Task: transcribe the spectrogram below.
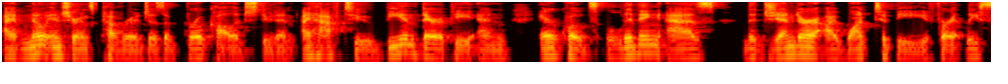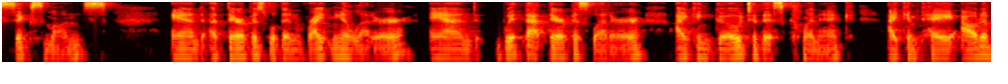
I have no insurance coverage as a broke college student. I have to be in therapy and air quotes living as the gender I want to be for at least six months. And a therapist will then write me a letter. And with that therapist letter, I can go to this clinic. I can pay out of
